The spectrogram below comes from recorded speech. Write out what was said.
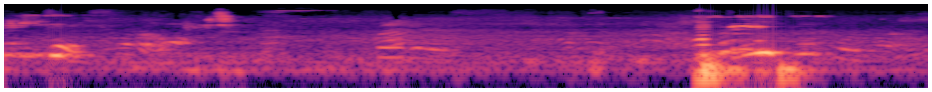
Okay, so. Every people though.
